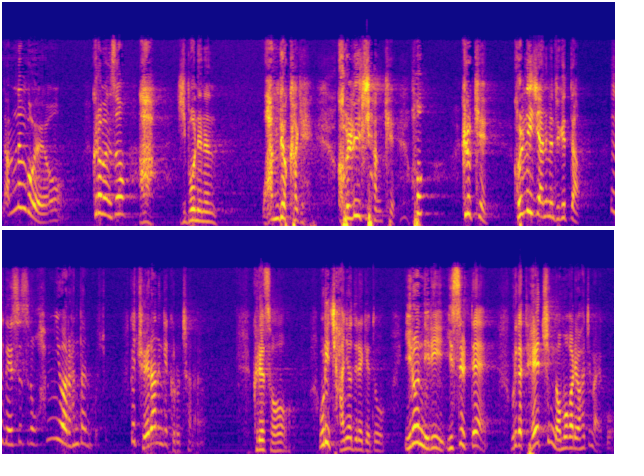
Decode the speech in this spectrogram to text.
남는 거예요. 그러면서 아 이번에는 완벽하게 걸리지 않게 어 그렇게 걸리지 않으면 되겠다. 내 스스로 합리화를 한다는 거죠. 그러니까 죄라는 게 그렇잖아요. 그래서 우리 자녀들에게도 이런 일이 있을 때 우리가 대충 넘어가려 하지 말고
